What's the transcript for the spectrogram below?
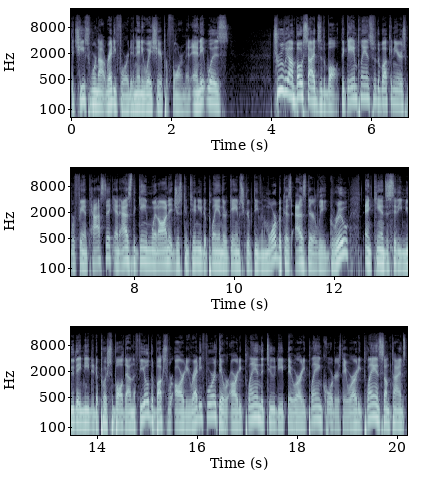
the Chiefs were not ready for it in any way, shape, or form. And, and it was truly on both sides of the ball. The game plans for the Buccaneers were fantastic, and as the game went on, it just continued to play in their game script even more because as their lead grew and Kansas City knew they needed to push the ball down the field, the Bucks were already ready for it. They were already playing the two deep, they were already playing quarters, they were already playing sometimes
